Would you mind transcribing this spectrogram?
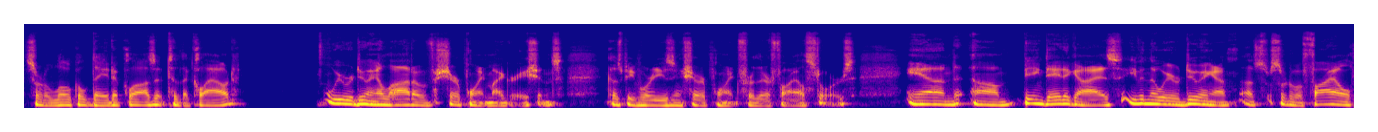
sort of local data closet to the cloud, we were doing a lot of SharePoint migrations because people were using SharePoint for their file stores. And um, being data guys, even though we were doing a, a sort of a file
